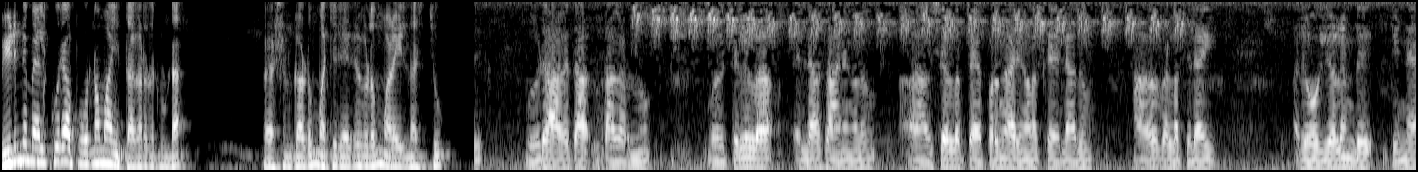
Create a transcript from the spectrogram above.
വീടിന്റെ മേൽക്കൂര പൂർണമായും തകർന്നിട്ടുണ്ട്. റേഷൻ കാർഡും മറ്റു രേഖകളും മഴയിൽ നശിച്ചു. വീട് ആകെ തകർന്നു. വീട്ടിലുള്ള എല്ലാ സാധനങ്ങളും ആവശ്യമുള്ള പേപ്പറും കാര്യങ്ങളൊക്കെ എല്ലാതും ആകെ വെള്ളത്തിലായി. രോഗികളുണ്ട്. പിന്നെ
